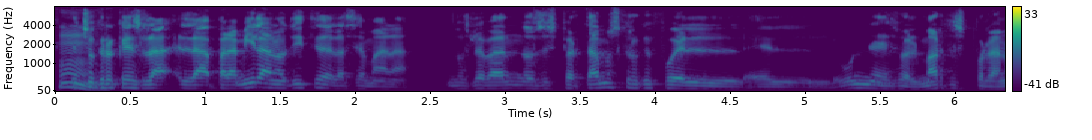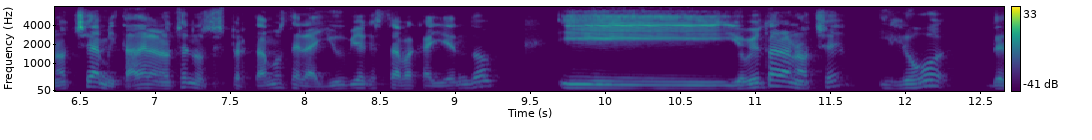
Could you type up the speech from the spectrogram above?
De hecho, hmm. creo que es la, para mí la noticia de la semana. Nos, nos despertamos, creo que fue el, lunes o el martes por la noche, a mitad de la noche nos despertamos de la lluvia que estaba cayendo y llovió toda la noche y luego, de,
